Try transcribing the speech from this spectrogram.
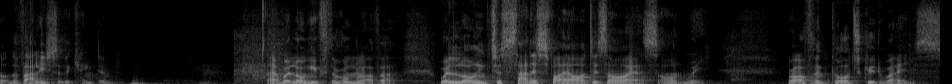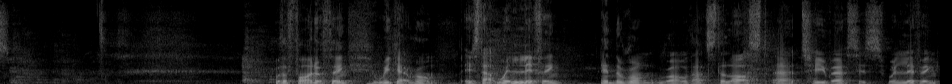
not the values of the kingdom. And we're longing for the wrong lover. We're longing to satisfy our desires, aren't we? Rather than God's good ways. Well, the final thing we get wrong is that we're living in the wrong role. That's the last uh, two verses. We're living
